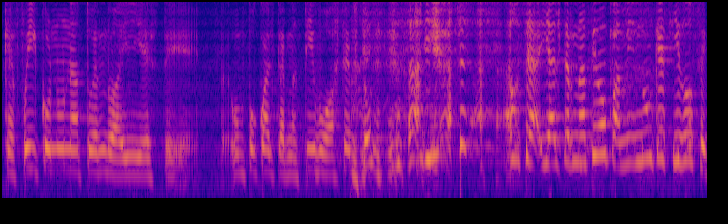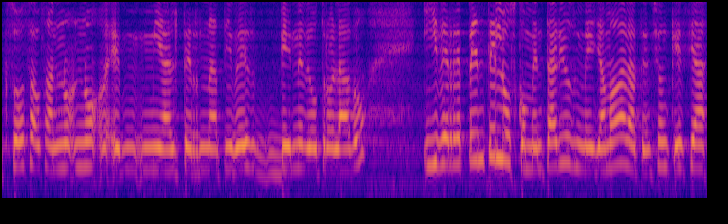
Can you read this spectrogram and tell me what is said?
que fui con un atuendo ahí, este, un poco alternativo, acepto. Y, o sea, y alternativo para mí nunca he sido sexosa, o sea, no, no, eh, mi alternativa es- viene de otro lado. Y de repente los comentarios me llamaban la atención que decía,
